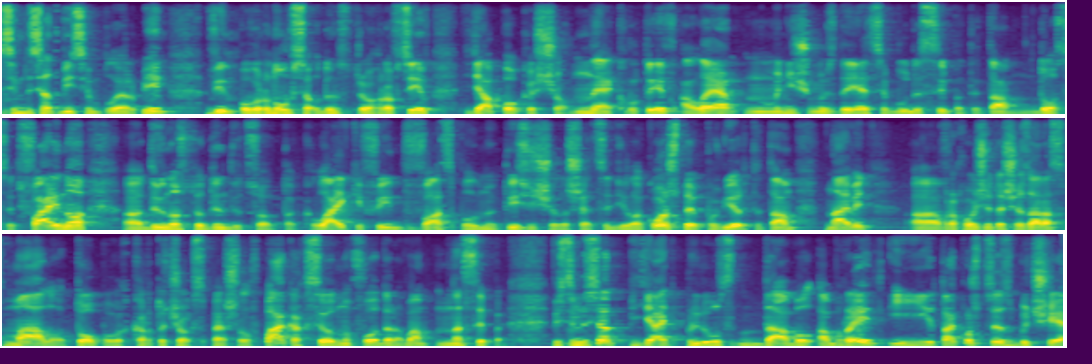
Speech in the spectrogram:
78 плеєр пік. Він повернувся, один з трьох гравців. Я поки що не крутив, але мені чомусь здається, буде сипати там досить файно. Е, 91% лайків і 2,5 тисячі лише це діло коштує. Повірте, там навіть. Враховуючи те, що зараз мало топових карточок спешл в паках, все одно Фодера вам насипе. 85 плюс дабл апгрейд, і також це СБЧ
